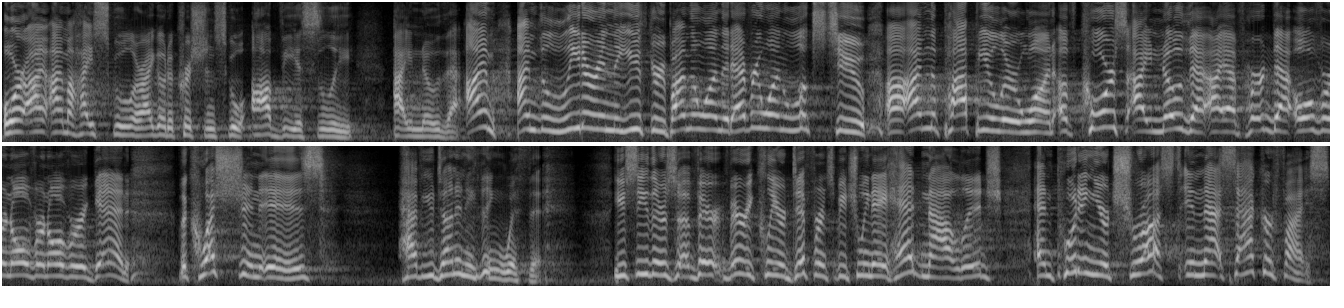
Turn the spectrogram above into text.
Or I, I'm a high schooler, I go to Christian school. Obviously, I know that. I'm, I'm the leader in the youth group. I'm the one that everyone looks to. Uh, I'm the popular one. Of course, I know that. I have heard that over and over and over again. The question is have you done anything with it? You see, there's a very, very clear difference between a head knowledge and putting your trust in that sacrifice.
